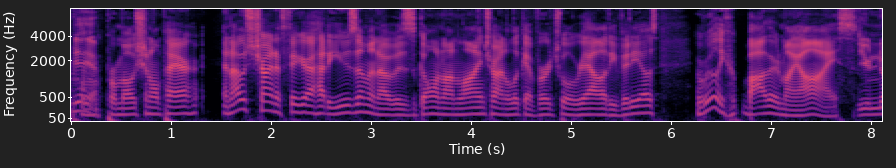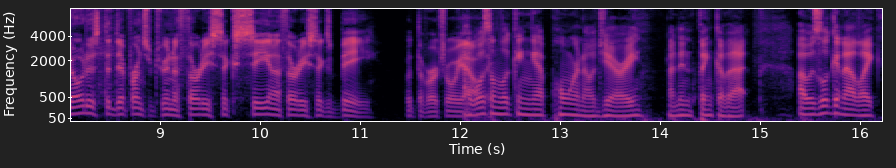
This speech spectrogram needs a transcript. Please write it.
Yeah, prom- yeah. promotional pair, and I was trying to figure out how to use them. And I was going online trying to look at virtual reality videos. It really bothered my eyes. You noticed the difference between a 36C and a 36B with the virtual reality? I wasn't looking at porno, Jerry. I didn't think of that. I was looking at like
